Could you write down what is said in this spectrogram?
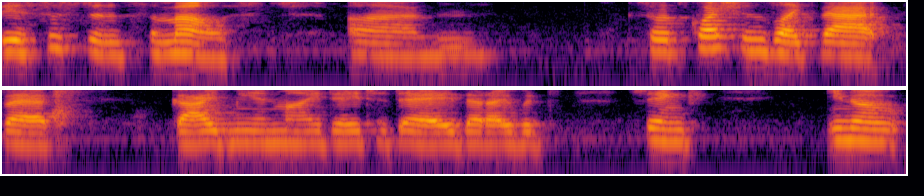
the assistance the most? Um, so it's questions like that that guide me in my day to day that I would think, you know,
